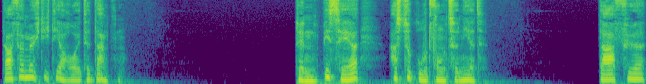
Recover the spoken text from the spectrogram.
dafür möchte ich dir heute danken. Denn bisher hast du gut funktioniert. Dafür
